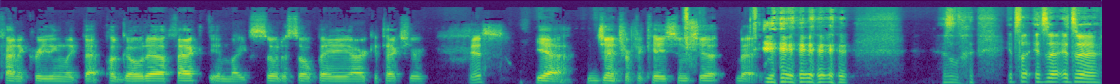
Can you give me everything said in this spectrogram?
kind of creating like that pagoda effect in like soda sope architecture. This Yeah, gentrification shit. But it's it's a it's a it's a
